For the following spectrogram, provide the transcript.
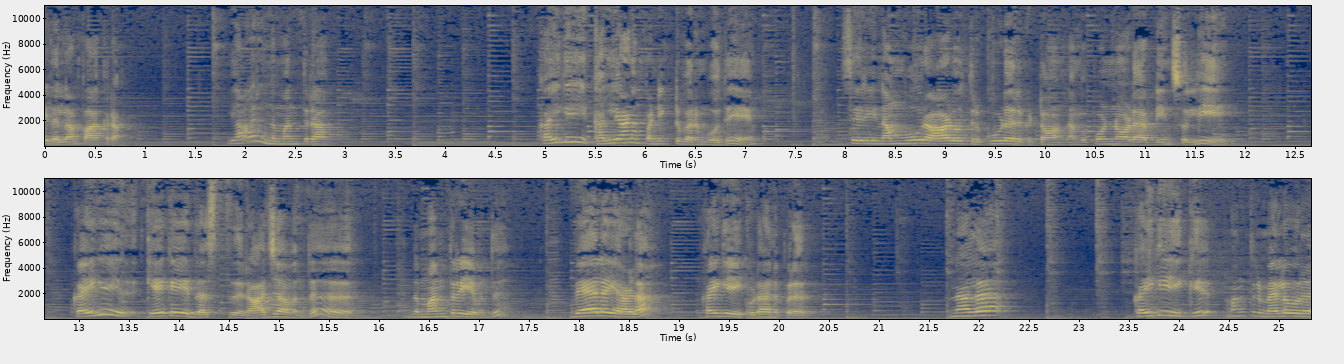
இதெல்லாம் பார்க்குறா யார் இந்த மந்த்ரா? கைகையை கல்யாணம் பண்ணிக்கிட்டு வரும்போதே சரி நம்ம ஊர் ஆள் ஒருத்தர் கூட இருக்கட்டும் நம்ம பொண்ணோட அப்படின்னு சொல்லி கைகை கேகே தஸ்து ராஜா வந்து இந்த மந்திரையை வந்து வேலையாளாக கைகையை கூட அனுப்புகிறார் அதனால் கைகைக்கு மந்திரி மேலே ஒரு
